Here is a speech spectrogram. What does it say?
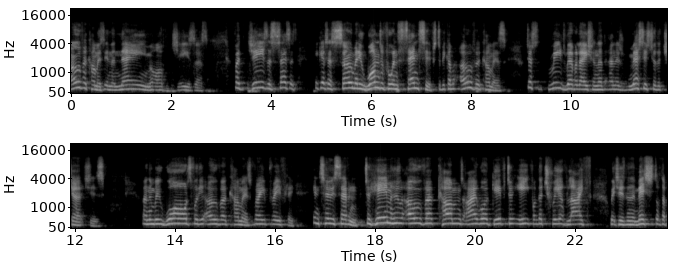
overcomers in the name of Jesus. For Jesus says it, he gives us so many wonderful incentives to become overcomers. Just read Revelation and, and his message to the churches and the rewards for the overcomers, very briefly in 2 7 to him who overcomes i will give to eat from the tree of life which is in the midst of the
